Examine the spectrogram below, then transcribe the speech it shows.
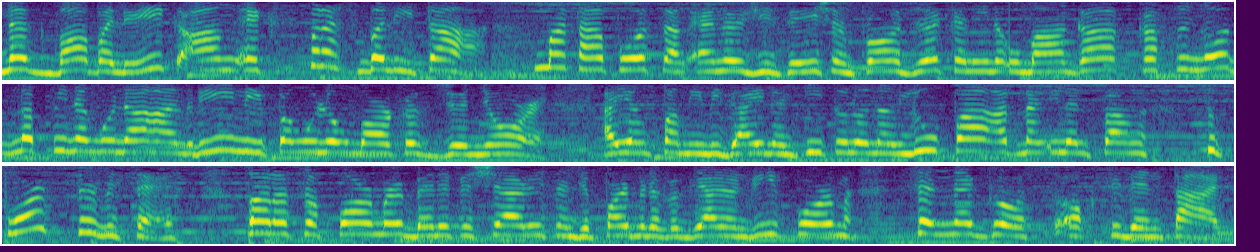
Nagbabalik ang Express Balita. Matapos ang energization project kanina umaga, kasunod na pinangunahan rin ni Pangulong Marcos Jr. ay ang pamimigay ng titulo ng lupa at ng ilan pang support services para sa farmer beneficiaries ng Department of Agrarian Reform sa Negros Occidental.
